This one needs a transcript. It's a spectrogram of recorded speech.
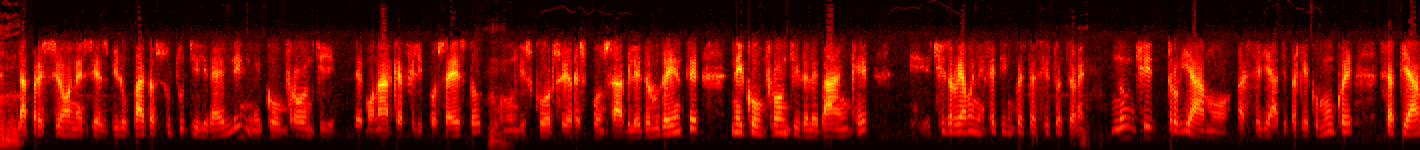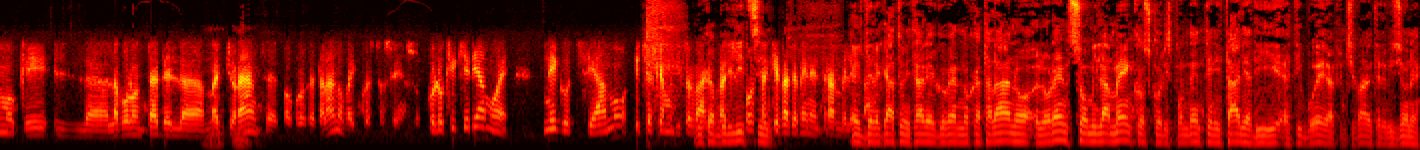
Mm. La pressione si è sviluppata su tutti i livelli nei confronti del monarca Filippo VI, con un discorso irresponsabile e deludente, nei confronti delle banche ci troviamo in effetti in questa situazione. Non ci troviamo assediati perché comunque sappiamo che il, la volontà della maggioranza del popolo catalano va in questo senso. Quello che chiediamo è negoziamo e cerchiamo di trovare Luca una Bellizzi risposta che vada bene entrambe le parti. Il delegato in Italia del governo catalano, Lorenzo Milamencos, corrispondente in Italia di eh, TVE, la principale televisione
